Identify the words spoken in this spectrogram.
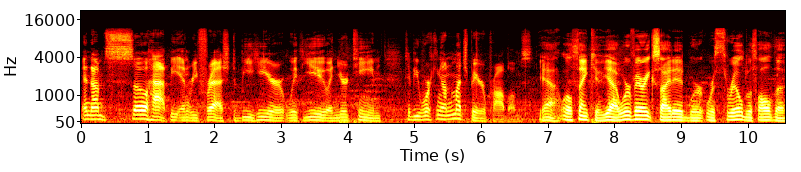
And I'm so happy and refreshed to be here with you and your team to be working on much bigger problems. Yeah, well thank you. Yeah, we're very excited. We're, we're thrilled with all the,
